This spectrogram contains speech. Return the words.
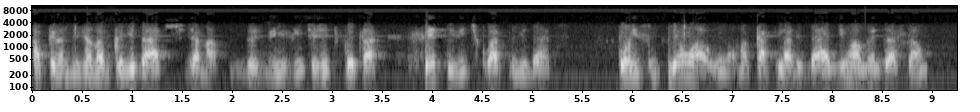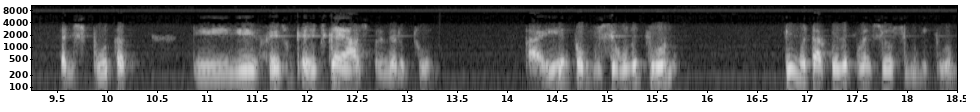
apenas 19 candidatos, já em 2020 a gente foi para 124 candidatos. Então isso deu uma, uma capilaridade e uma organização da disputa e fez com que a gente ganhasse o primeiro turno. Aí fomos para o segundo turno e muita coisa influenciou o segundo turno.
